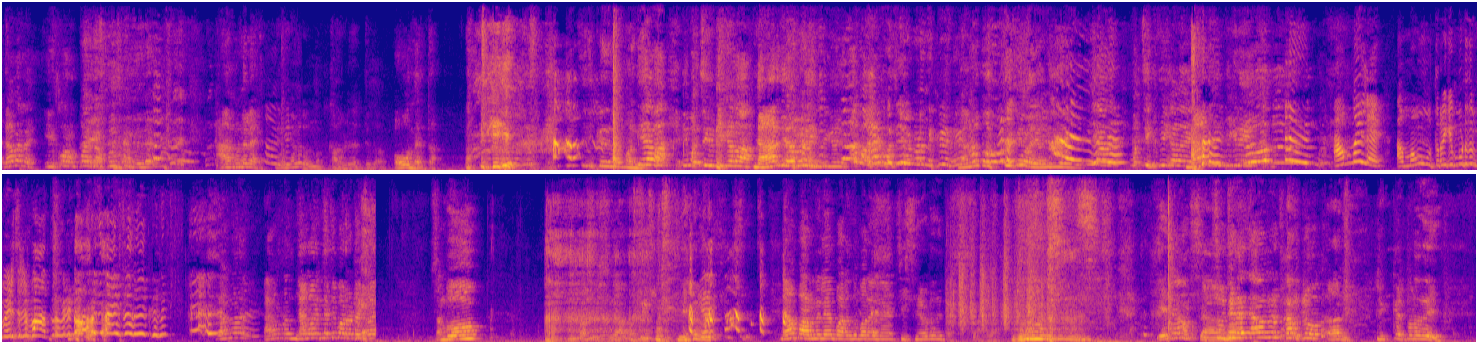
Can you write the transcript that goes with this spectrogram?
ഞാൻ പറഞ്ഞേ എനിക്ക് ഉറപ്പായില്ല കവിട് ഓ നിർത്താം. അമ്മല്ലേ? അമ്മ മൂത്രയ്ക്ക് മുടുന്ന് പേടിച്ചിട്ട് ബാത്റൂമിൽ സംഭവം? ഞാൻ പറഞ്ഞില്ലേ ഞാൻ പറഞ്ഞു പറയുന്നേ ശിഷ്യയോട് സുജിത ഞാൻ പറഞ്ഞു.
